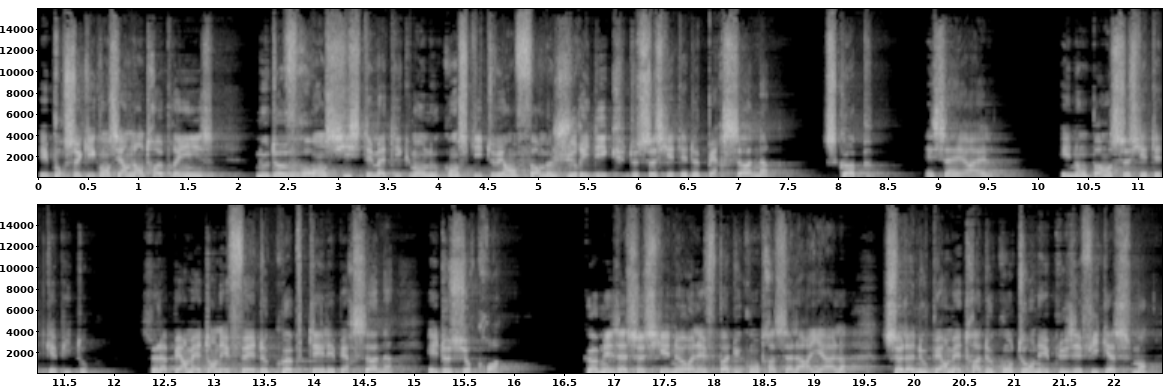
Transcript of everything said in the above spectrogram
Et pour ce qui concerne l'entreprise, nous devrons systématiquement nous constituer en forme juridique de société de personnes, SCOP, SARL, et non pas en société de capitaux. Cela permet en effet de coopter les personnes et de surcroît. Comme les associés ne relèvent pas du contrat salarial, cela nous permettra de contourner plus efficacement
